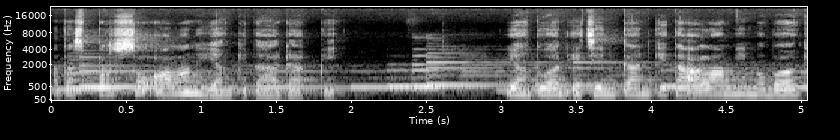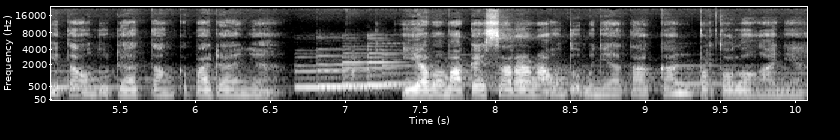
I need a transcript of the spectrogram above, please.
atas persoalan yang kita hadapi yang Tuhan izinkan kita alami membawa kita untuk datang kepadanya. Ia memakai sarana untuk menyatakan pertolongannya.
